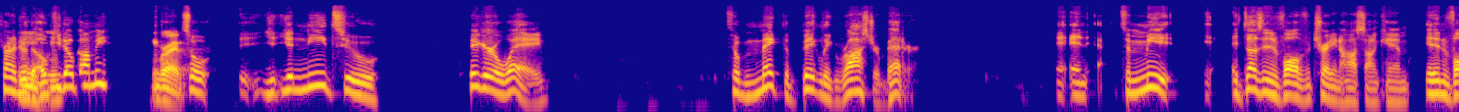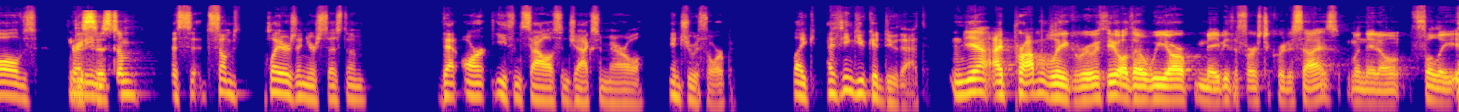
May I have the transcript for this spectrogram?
Trying to do Mhm. the okey doke on me? Right. So y- you need to figure a way to make the big league roster better. A- And, to me, it doesn't involve trading Ha-Seong Kim. It involves the trading system. the some players in your system that aren't Ethan Salas and Jackson Merrill and Drew Thorpe. Like, I think you could do that. Yeah, I probably agree with you, although we are maybe the first to criticize when they don't fully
